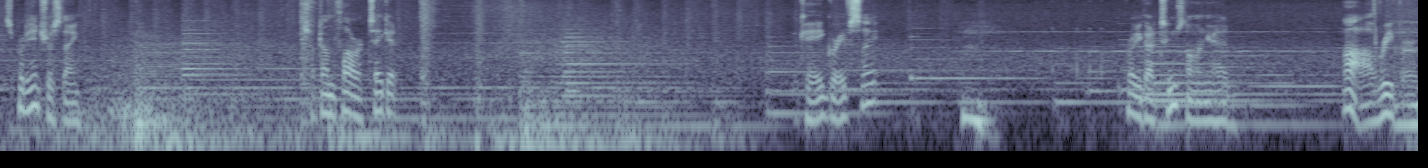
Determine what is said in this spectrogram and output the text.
It's pretty interesting. Chop down the flower, take it. Okay, gravesite? You got a tombstone on your head. Ah, Reaper.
